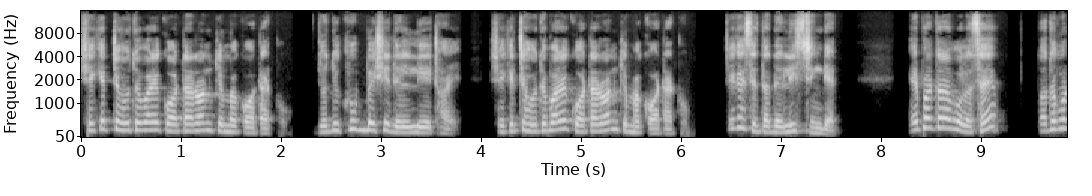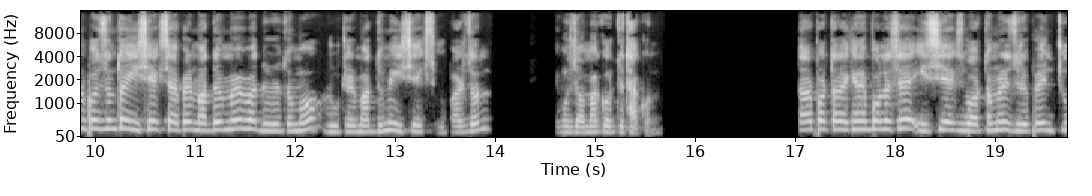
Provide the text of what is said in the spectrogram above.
সেক্ষেত্রে হতে পারে কোয়ার্টার 1 কিংবা কোয়ার্টার টু যদি খুব বেশি লেট হয়, সেক্ষেত্রে হতে পারে কোয়ার্টার 1 কিংবা কোয়ার্টার টু ঠিক আছে? তাদের লিস্টিং ডেট। এরপর তারা বলেছে, ততক্ষণ পর্যন্ত ইসিএক্স অ্যাপের মাধ্যমে বা দ্রুততম রুটের মাধ্যমে ECX উপার্জন এবং জমা করতে থাকুন। তারপর তারা এখানে বলেছে ইসিএক্স বর্তমানে 0.2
